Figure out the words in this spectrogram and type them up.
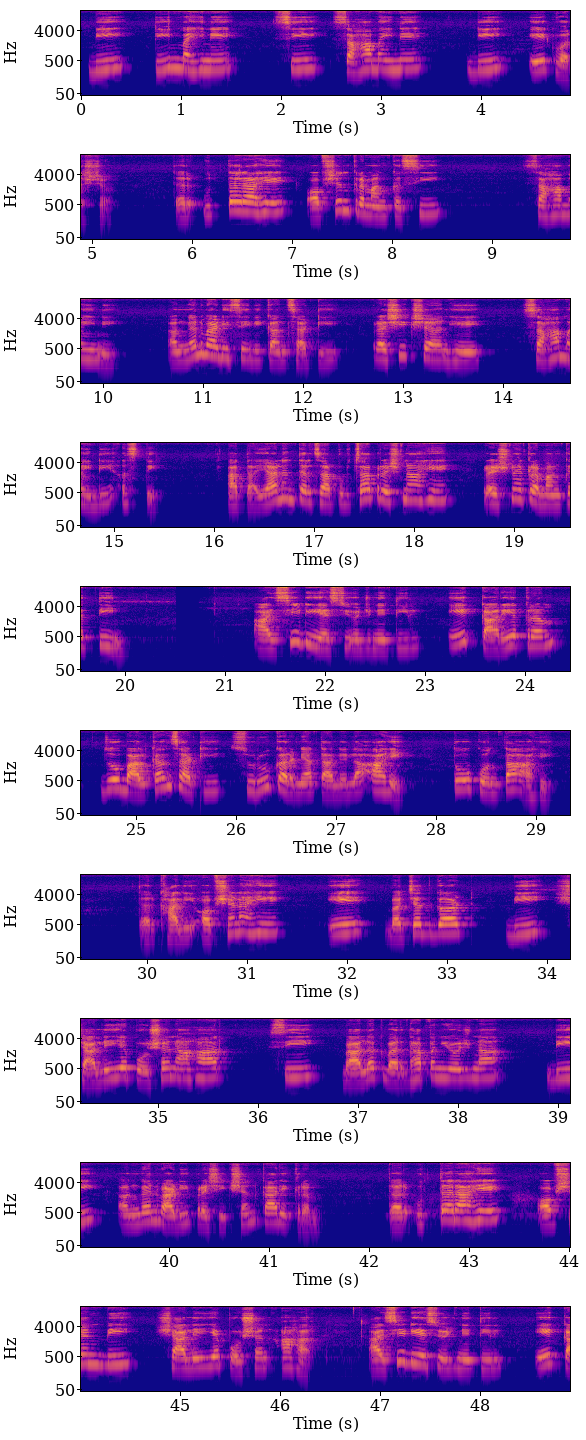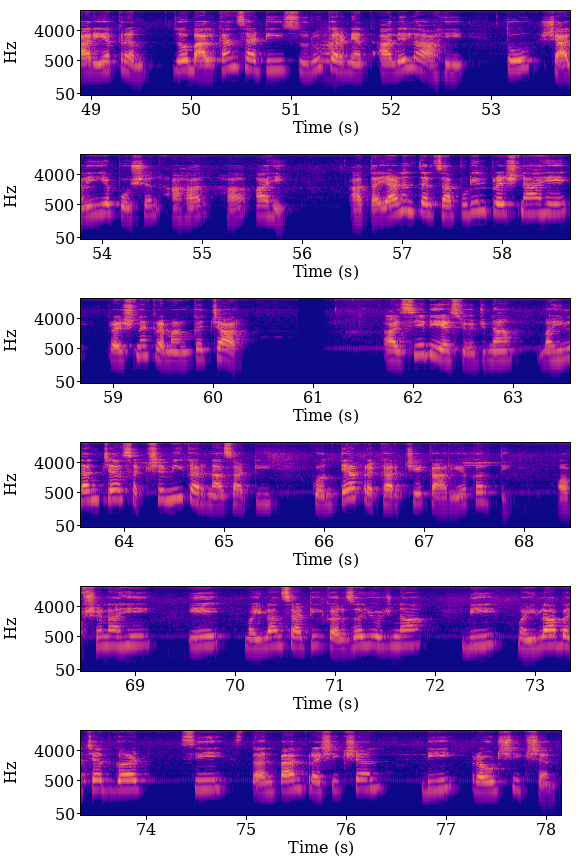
बी तीन महिने सी सहा महिने डी एक वर्ष. तर उत्तर आहे ऑप्शन क्रमांक सी सहा महिने. अंगणवाडी सेविकांसाठी प्रशिक्षण हे सहा महिने असते. आता यानंतरचा पुढचा प्रश्न आहे प्रश्न क्रमांक तीन. आय सी डी एस योजनेतील एक कार्यक्रम जो बालकांसाठी सुरू करण्यात आलेला आहे तो कोणता आहे? तर खाली ऑप्शन आहे ए बचत गट बी शालेय पोषण आहार सी बालक वर्धापन योजना डी अंगणवाडी प्रशिक्षण कार्यक्रम. तर उत्तर आहे ऑप्शन बी शालेय पोषण आहार. आय सी डी एस योजनेतील एक कार्यक्रम जो बालकांसाठी सुरू करण्यात आलेला आहे तो शालेय पोषण आहार हा आहे. आता यानंतरचा पुढील प्रश्न आहे. प्रश्न क्रमांक चार. आय सी डी एस योजना महिलांच्या सक्षमीकरणासाठी कोणत्या प्रकारचे कार्य करते? ऑप्शन आहे ए महिलांसाठी कर्ज योजना बी महिला बचत गट सी स्तनपान प्रशिक्षण डी प्रौढ शिक्षण.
